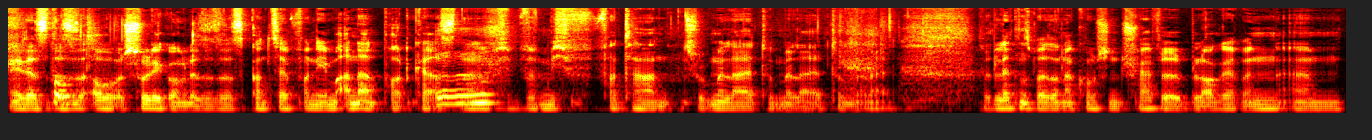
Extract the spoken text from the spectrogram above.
nee, das, das ist, oh, Entschuldigung, das ist das Konzept von jedem anderen Podcast. Ne? Mhm. Ich habe mich vertan. Tut mir leid, tut mir leid, tut mir leid. Letztens bei so einer komischen Travel-Bloggerin ähm,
